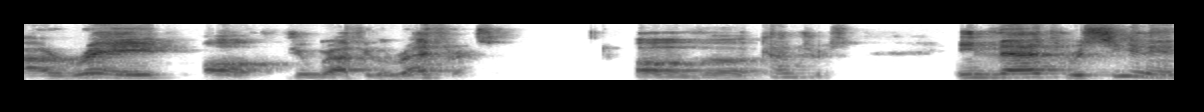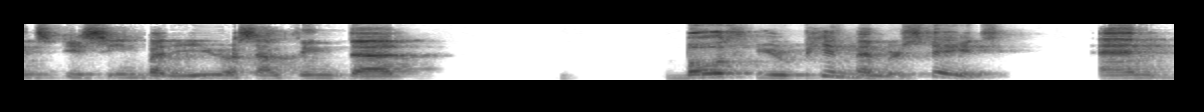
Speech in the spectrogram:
array of geographical reference of uh, countries. In that, resilience is seen by the EU as something that both European member states and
